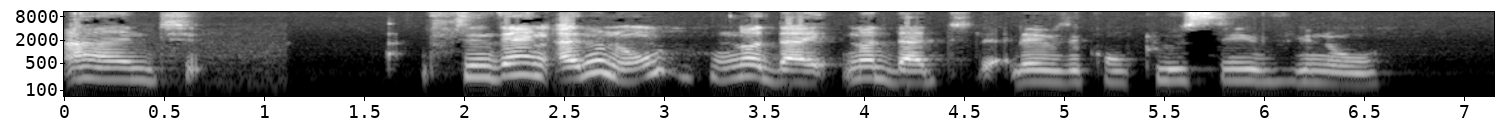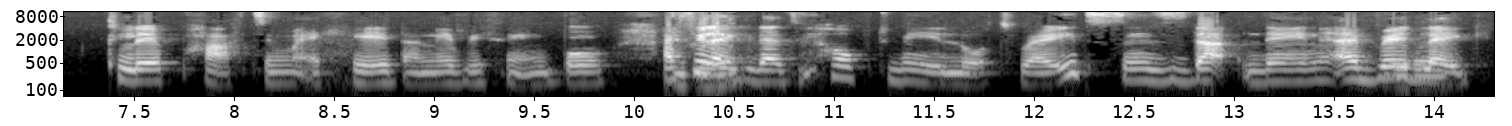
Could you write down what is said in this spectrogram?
And since then, I don't know. Not that not that there is a conclusive, you know, clear path in my head and everything, but I feel Okay. like that helped me a lot, right? Since that then I've read Yeah. like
